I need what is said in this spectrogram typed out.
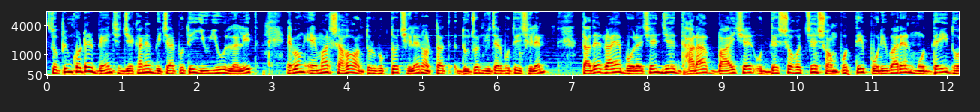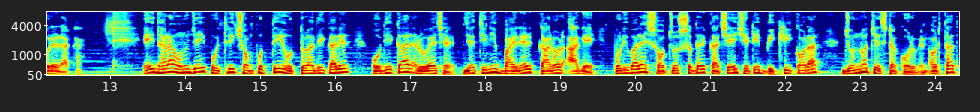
সুপ্রিম কোর্টের বেঞ্চ, যেখানে বিচারপতি ইউ ইউ ললিত এবং এম আর শাহ অন্তর্ভুক্ত ছিলেন, অর্থাৎ দুজন বিচারপতি ছিলেন, তাদের রায়ে বলেছেন যে ধারা বাইশের উদ্দেশ্য হচ্ছে সম্পত্তি পরিবারের মধ্যেই ধরে রাখা। এই ধারা অনুযায়ী পৈতৃক সম্পত্তি উত্তরাধিকারের অধিকার রয়েছে যে তিনি বাইরের কারোর আগে পরিবারের সদস্যদের কাছে সেটি বিক্রি করার জন্য চেষ্টা করবেন। অর্থাৎ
